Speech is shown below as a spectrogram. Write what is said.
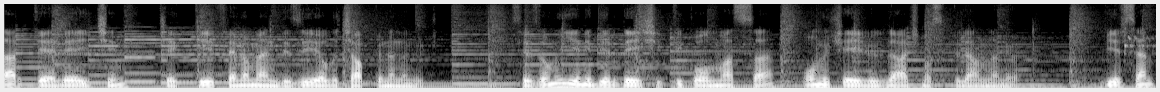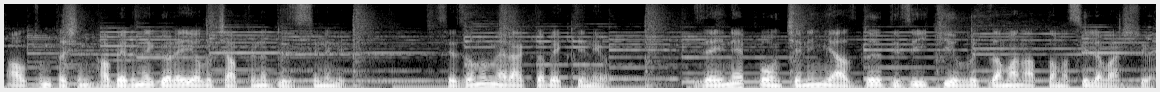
Star TL için çektiği fenomen dizi Yalı Çapkını'nın 3. Sezonu yeni bir değişiklik olmazsa 13 Eylül'de açması planlanıyor. Birsen Altuntaş'ın haberine göre Yalı Çapkını dizisinin ilk sezonu merakla bekleniyor. Zeynep Bonçe'nin yazdığı dizi 2 yıllık zaman atlamasıyla başlıyor.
